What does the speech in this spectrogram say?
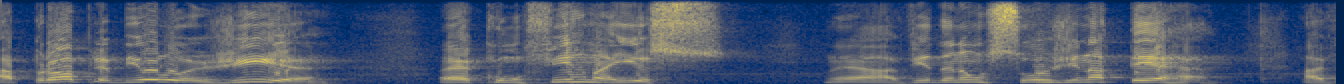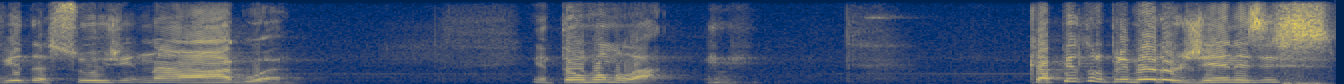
A própria biologia é, confirma isso. Né? A vida não surge na terra, a vida surge na água. Então vamos lá. Capítulo 1 de Gênesis,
